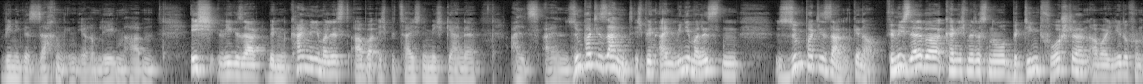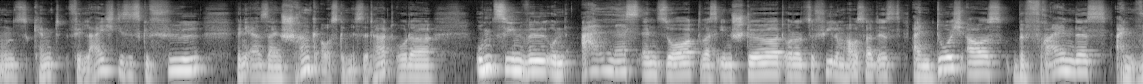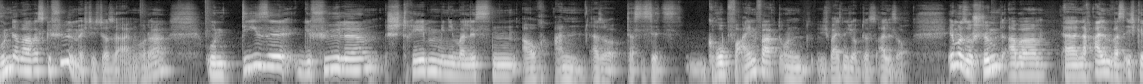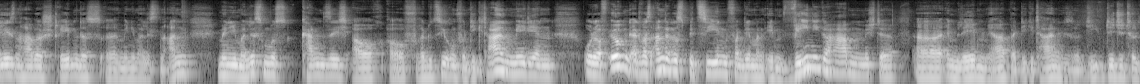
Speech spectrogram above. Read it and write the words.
wenige Sachen in ihrem Leben haben. Ich, wie gesagt, bin kein Minimalist, aber ich bezeichne mich gerne als ein Sympathisant. Ich bin ein Minimalisten. Sympathisant, genau. Für mich selber kann ich mir das nur bedingt vorstellen, aber jeder von uns kennt vielleicht dieses Gefühl, wenn er seinen Schrank ausgemistet hat oder umziehen will und alles entsorgt, was ihn stört oder zu viel im Haushalt ist. Ein durchaus befreiendes, ein wunderbares Gefühl, möchte ich da sagen, oder? Und diese Gefühle streben Minimalisten auch an. Also das ist jetzt grob vereinfacht und ich weiß nicht, ob das alles auch immer so stimmt, aber äh, nach allem, was ich gelesen habe, streben das äh, Minimalisten an. Minimalismus kann sich auch auf Reduzierung von digitalen Medien oder auf irgendetwas anderes beziehen, von dem man eben weniger haben möchte äh, im Leben, ja, bei digitalen, so Digital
